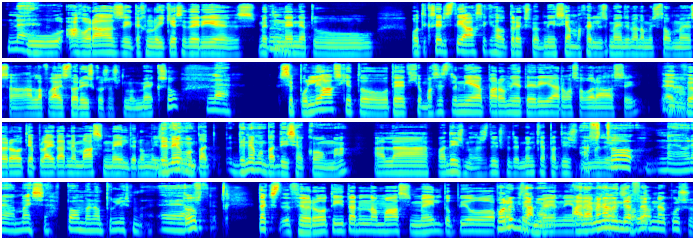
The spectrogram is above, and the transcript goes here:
Ναι. Που αγοράζει τεχνολογικές εταιρείες με την Μμ. έννοια του ότι ξέρεις τι άστα και θα το τρέξουμε εμείς, άμα θέλεις μένεις με ένα μισθό μέσα, αλλά βγάζει το ρίσκο, ας πούμε, με έξω. ναι. Σε πολύ άσχετο τέτοιο, μας έστειλε μια παρόμοια εταιρεία να μας αγοράσει. Ε, Να. θεωρώ ότι απλά ήταν mass email, δεν νομίζω. Δεν ότι- έχουμε, απα- δεν έχουμε απαντήσει ακόμα, αλλά απαντήσουμε. Θα σου δείξουμε το email και απαντήσουμε μαζί. Αυτό, ναι, ωραία, μέσα. Πάμε να πουλήσουμε. Ε, Το- αυτό- Εντάξει, θεωρώ ότι ήταν ένα mass email το οποίο. απλά Πολύ πιθανό. περιμένει να Αλλά εμένα με βγάζει, ενδιαφέρει αλλά- να ακούσω.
